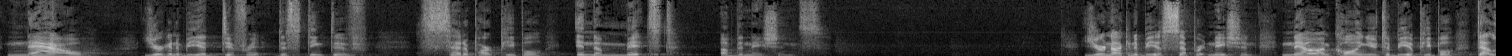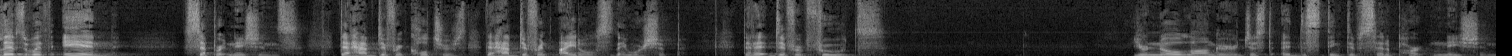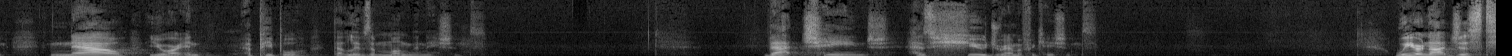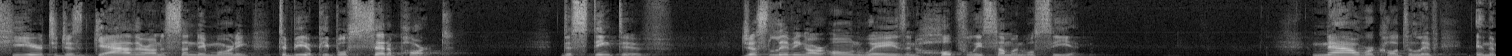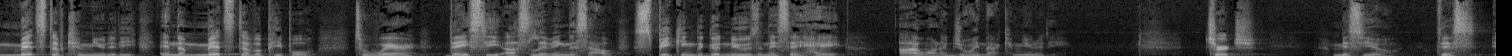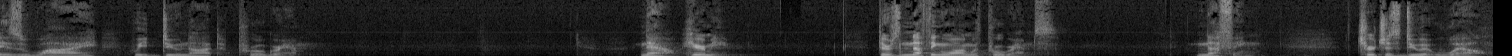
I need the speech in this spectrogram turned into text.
Now, you're going to be a different, distinctive, set apart people in the midst of the nations. You're not going to be a separate nation. Now I'm calling you to be a people that lives within separate nations, that have different cultures, that have different idols they worship, that have different foods. You're no longer just a distinctive, set apart nation. Now you are in a people that lives among the nations. That change has huge ramifications. We are not just here to just gather on a Sunday morning to be a people set apart, distinctive, just living our own ways, and hopefully someone will see it. Now we're called to live in the midst of community, in the midst of a people to where they see us living this out, speaking the good news, and they say, hey, I want to join that community. Church, Missio, this is why we do not program. Now, hear me. There's nothing wrong with programs. Nothing. Churches do it well.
